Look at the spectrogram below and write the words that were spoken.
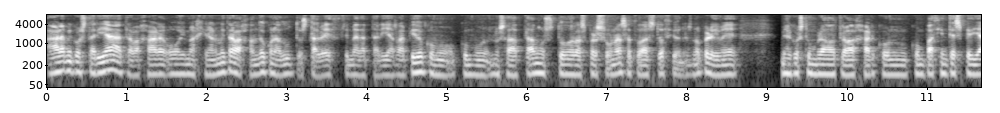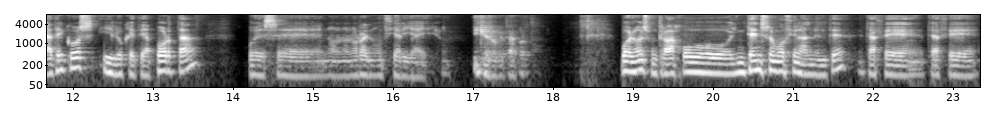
ahora me costaría trabajar o imaginarme trabajando con adultos. Tal vez me adaptaría rápido como, como nos adaptamos todas las personas a todas las situaciones, ¿no? Pero yo me, me he acostumbrado a trabajar con, con, pacientes pediátricos y lo que te aporta, pues eh, no, no, no renunciaría a ello. ¿Y qué es lo que te aporta? Bueno, es un trabajo intenso emocionalmente, te hace, te hace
